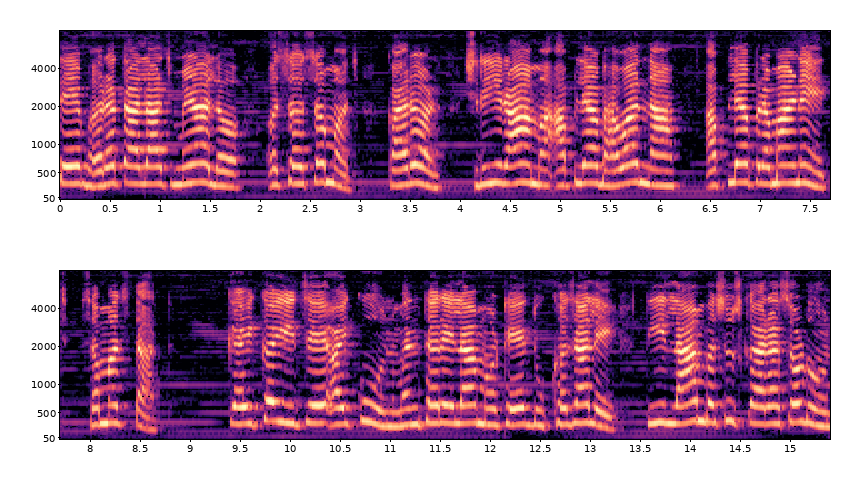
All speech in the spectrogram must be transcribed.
ते भरतालाच मिळालं असं समज. कारण श्रीराम आपल्या भावांना आपल्याप्रमाणेच समजतात. कैकईचे ऐकून मंथरेला मोठे दुःख झाले. ती लांब सुस्कारा सोडून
